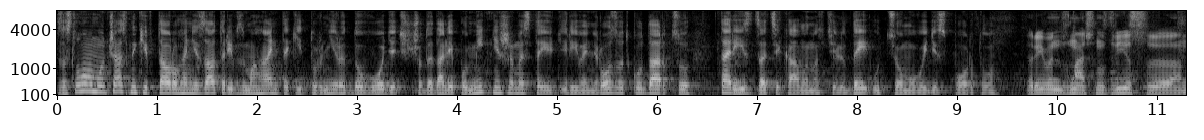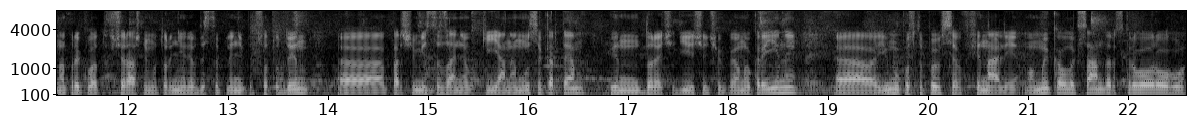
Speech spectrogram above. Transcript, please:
За словами учасників та організаторів змагань, такі турніри доводять, що дедалі помітнішими стають рівень розвитку дартсу та ріст зацікавленості людей у цьому виді спорту. Рівень значно зріс. Е, Наприклад, в вчорашньому турнірі в дисципліні 501 е, перше місце зайняв киянин Усик Артем. Він, до речі, діючий чемпіон України. Е, Йому поступився в фіналі Мамика Олександр з Кривого Рогу.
